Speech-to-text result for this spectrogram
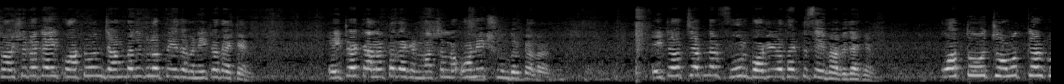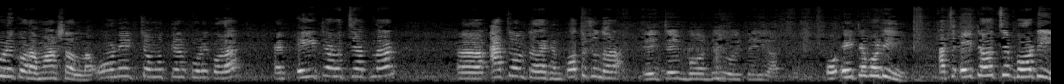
ছয়শো টাকা এই কটন জামদানি গুলো পেয়ে যাবেন, এটা দেখেন। এইটা কালারটা দেখেন মাসাল্লাহ অনেক সুন্দর কালার। এটা হচ্ছে আপনার ফুল বডিটা থাকতেছে এইভাবে দেখেন। কত চমৎকার করে করা মাশাল্লাহ অনেক চমৎকার করে করা। এইটা হচ্ছে আপনার আঁচলটা দেখেন কত সুন্দর। এইটাই বডি ওইটাই আছে ও এইটা বডি আচ্ছা এইটা হচ্ছে বডি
